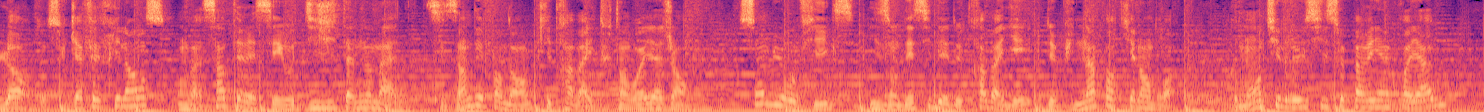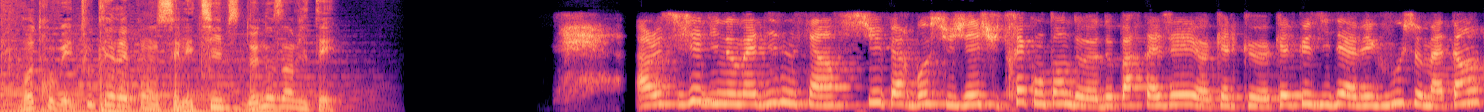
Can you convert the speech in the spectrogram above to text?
Lors de ce café freelance, on va s'intéresser aux digital nomades, ces indépendants qui travaillent tout en voyageant. Sans bureau fixe, ils ont décidé de travailler depuis n'importe quel endroit. Comment ont-ils réussi ce pari incroyable? Retrouvez toutes les réponses et les tips de nos invités. Alors le sujet du nomadisme, c'est un super beau sujet. Je suis très contente de, partager euh, quelques, quelques idées avec vous ce matin.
